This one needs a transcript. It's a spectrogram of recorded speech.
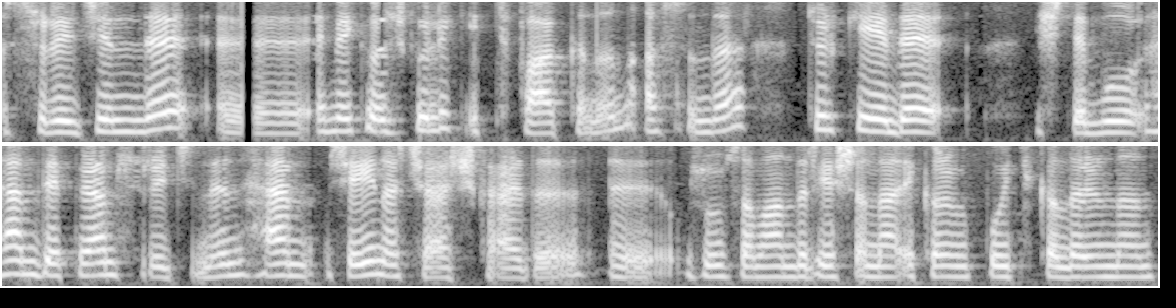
sürecinde e, Emek Özgürlük İttifakı'nın aslında Türkiye'de işte bu hem deprem sürecinin hem şeyin açığa çıkardığı, e, uzun zamandır yaşanan ekonomik politikalarının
